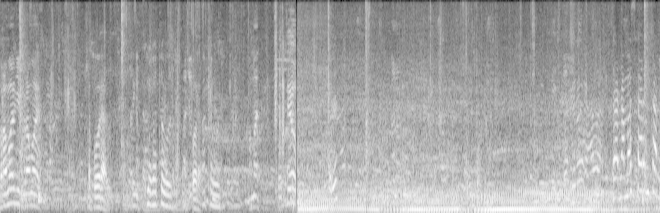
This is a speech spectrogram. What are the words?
బ్రహ్మాజీ బ్రహ్మాజీ. పోరాదు. సార్ నమస్కారం సార్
